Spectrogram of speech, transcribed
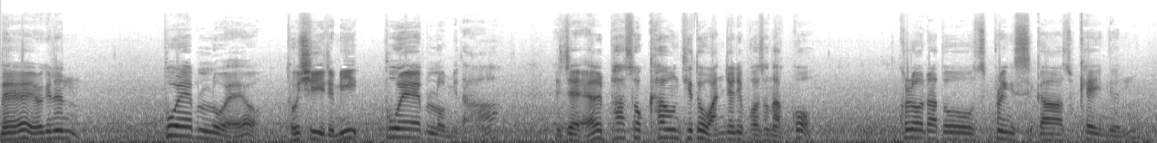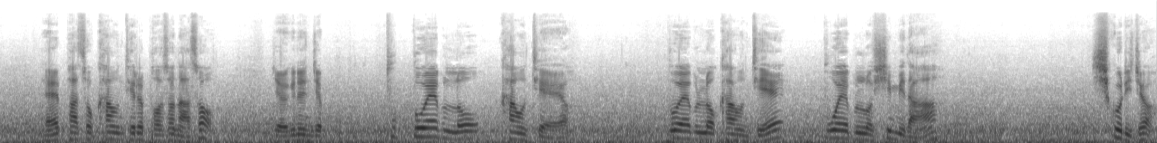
네 여기는 뿌에블로예요. 도시 이름이 뿌에블로입니다 이제 엘파소 카운티도 완전히 벗어났고 콜로라도 스프링스가 속해 있는 엘파소 카운티를 벗어나서 여기는 이제 뿌에블로 카운티예요. 뿌에블로 카운티의 뿌에블로 시입니다. 시골이죠.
